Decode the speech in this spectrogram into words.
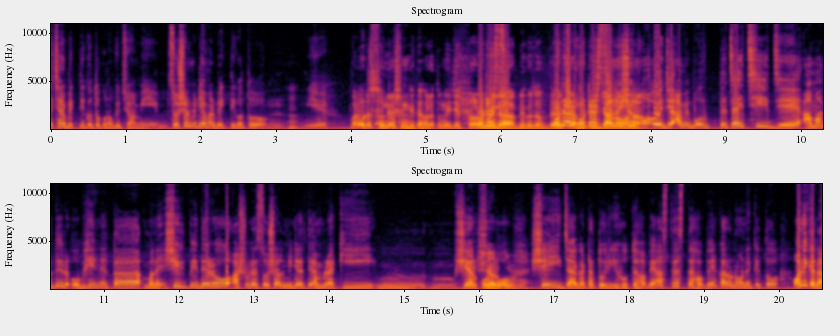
এছাড়া ব্যক্তিগত কোনো কিছু আমি সোশ্যাল মিডিয়া আমার ব্যক্তিগত ইয়ে বাট ওটা সলিউশন কি? তাহলে তুমি যে ট্রল হইলা বিকজ অফ দ্যাট ওটার ওটার সলিউশন ওই যে আমি বলতে চাইছি যে আমাদের অভিনেতা মানে শিল্পীদেরও আসলে সোশ্যাল মিডিয়াতে আমরা কি শেয়ার করব সেই জায়গাটা তৈরি হতে হবে আস্তে আস্তে হবে। কারণ অনেকে তো অনেকে না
